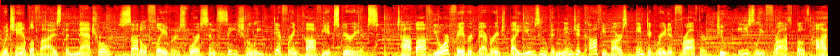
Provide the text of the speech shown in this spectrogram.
which amplifies the natural, subtle flavors for a sensationally different coffee experience. Top off your favorite beverage by using the Ninja Coffee Bar's integrated frother to easily froth both hot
